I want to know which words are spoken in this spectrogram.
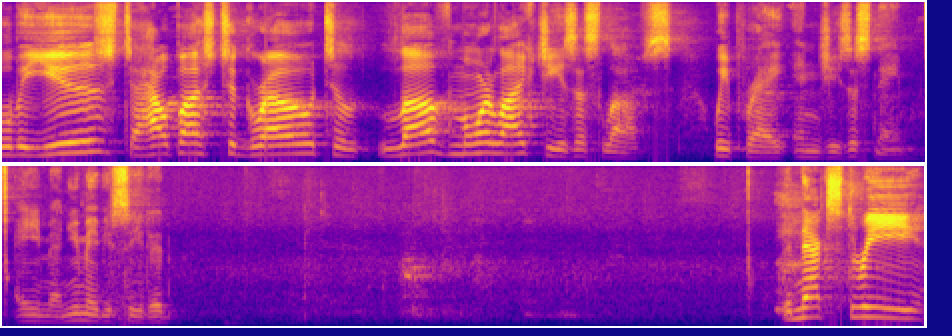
will be used to help us to grow to love more like Jesus loves. We pray in Jesus' name. Amen. You may be seated. The next three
